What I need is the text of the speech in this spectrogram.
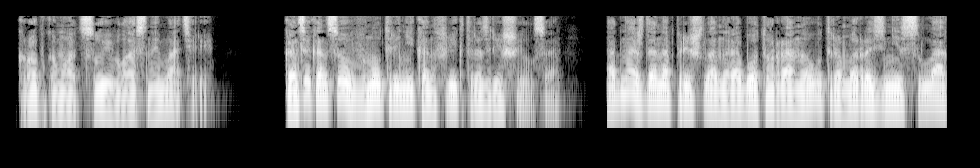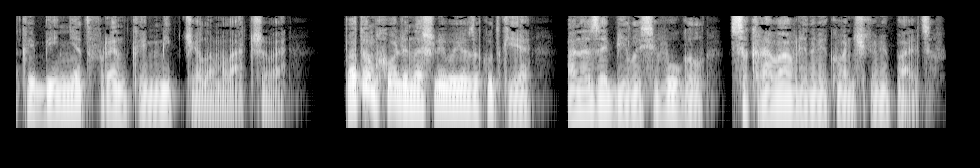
к робкому отцу и властной матери. В конце концов, внутренний конфликт разрешился. Однажды она пришла на работу рано утром и разнесла кабинет Фрэнка Митчелла-младшего. Потом Холли нашли в ее закутке. Она забилась в угол с окровавленными кончиками пальцев.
